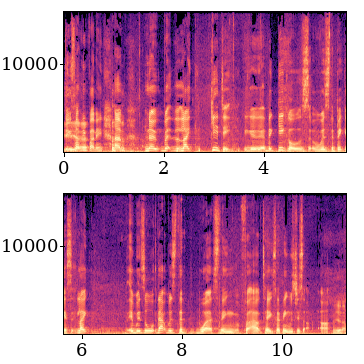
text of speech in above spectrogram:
Do something funny. Um, no, but like giddy. The giggles was the biggest. Like it was all that was the worst thing for outtakes. I think was just. Uh, Yeah.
